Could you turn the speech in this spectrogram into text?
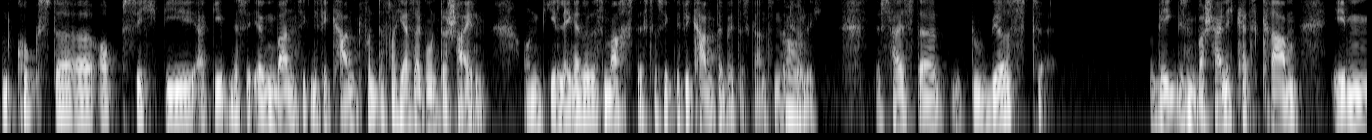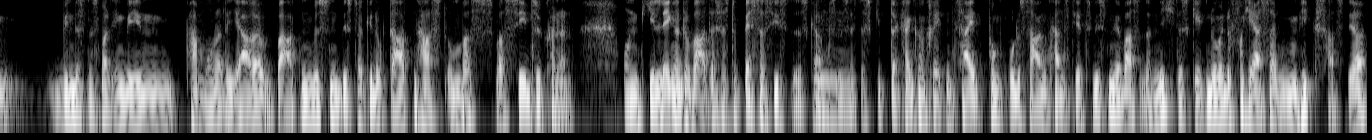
und guckst, äh, ob sich die Ergebnisse irgendwann signifikant von der Vorhersage unterscheiden. Und je länger du das machst, desto signifikanter wird das Ganze natürlich. Oh. Das heißt, äh, du wirst wegen diesem Wahrscheinlichkeitskram eben mindestens mal irgendwie ein paar Monate, Jahre warten müssen, bis du genug Daten hast, um was, was sehen zu können. Und je länger du wartest, desto besser siehst du das Ganze. Mhm. Das heißt, es gibt da keinen konkreten Zeitpunkt, wo du sagen kannst, jetzt wissen wir was oder nicht. Das geht nur, wenn du Vorhersagen mit dem Higgs hast. Ja?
